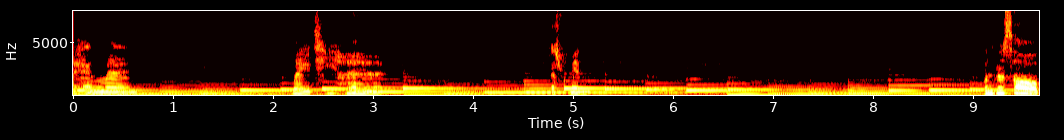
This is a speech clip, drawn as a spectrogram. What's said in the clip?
The Hangman ใบที่ห้า Judgment คุณพฤษภ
